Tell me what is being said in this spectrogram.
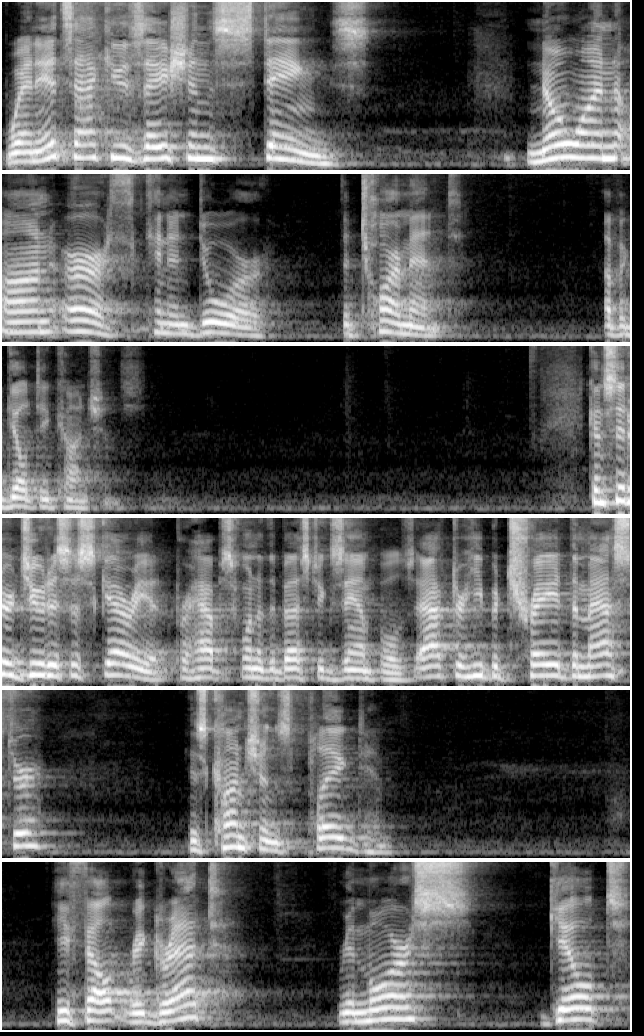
When its accusation stings, no one on earth can endure the torment of a guilty conscience. Consider Judas Iscariot, perhaps one of the best examples. After he betrayed the master, his conscience plagued him. He felt regret, remorse, guilt,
